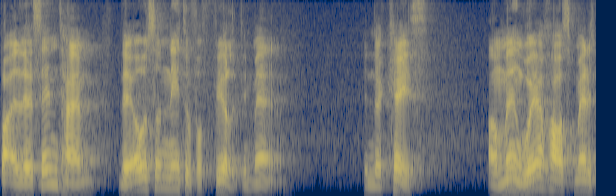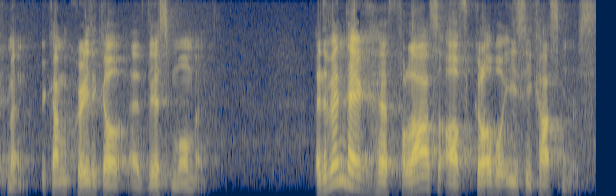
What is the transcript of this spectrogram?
but at the same time, they also need to fulfill the demand. In the case, unmanned warehouse management become critical at this moment. Advantech have lots of global EC customers.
